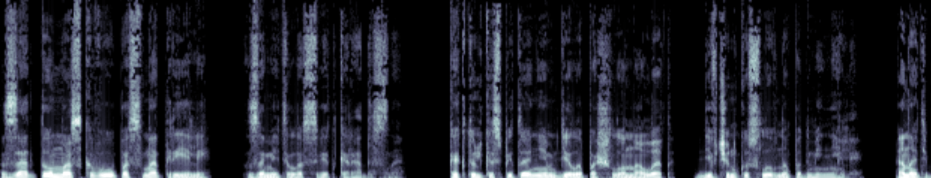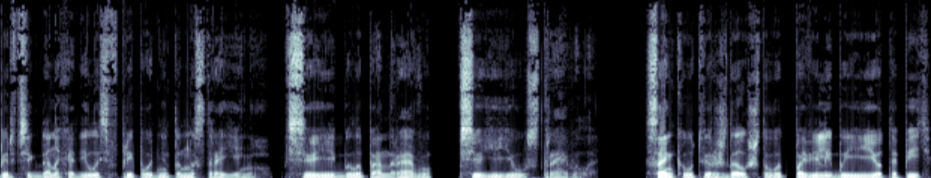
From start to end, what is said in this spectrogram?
«Зато Москву посмотрели», — заметила Светка радостно. Как только с питанием дело пошло на лад, девчонку словно подменили. Она теперь всегда находилась в приподнятом настроении. Все ей было по нраву, все ее устраивало. Санька утверждал, что вот повели бы ее топить,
